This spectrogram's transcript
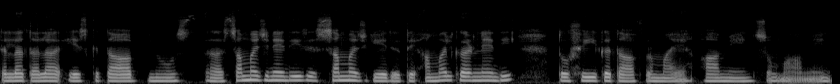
ਤੇ ਅੱਲਾਹ ਤਾਲਾ ਇਸ ਕਿਤਾਬ ਨੂੰ ਸ- ਅ, ਸਮਝਣੇ ਦੀ ਤੇ ਸਮਝ ਕੇ ਇਹਦੇ ਉੱਤੇ ਅਮਲ ਕਰਨੇ ਦੀ ਤੌਫੀਕ عطا ਫਰਮਾਏ ਆਮੀਨ ਸੁਮਾ ਆਮੀਨ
